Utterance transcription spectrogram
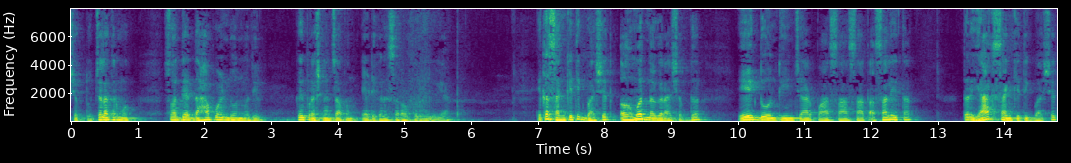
शकतो. चला तर मग स्वाध्याय दहा पॉईंट दोनमधील काही प्रश्नांचा आपण या ठिकाणी सराव करून घेऊया. एका सांकेतिक भाषेत अहमदनगर हा शब्द एक दोन तीन चार पाच सहा सात असा लिहितात. तर ह्याच सांकेतिक भाषेत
